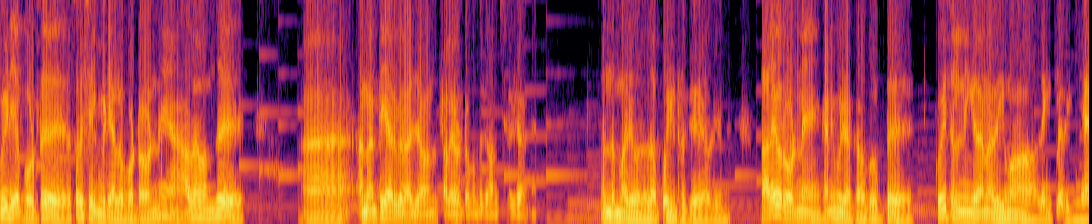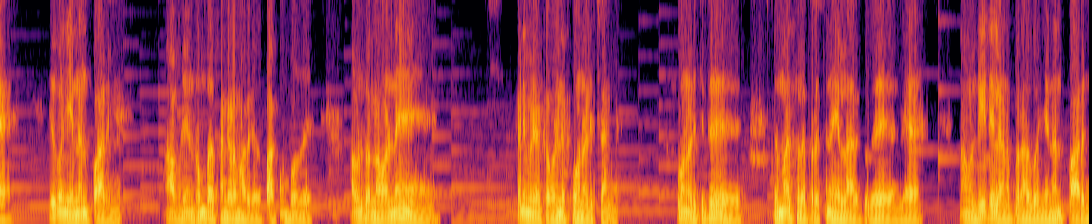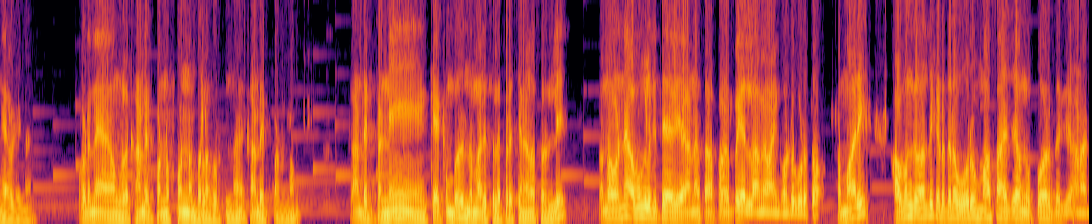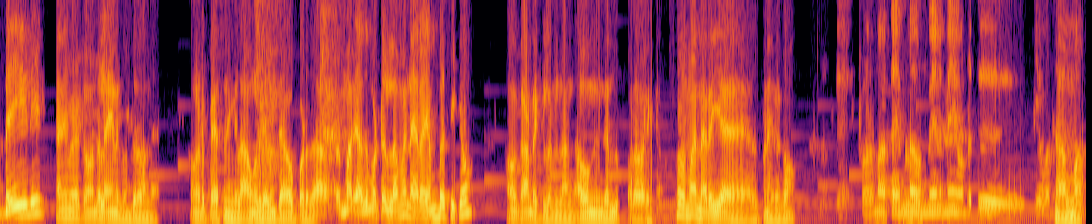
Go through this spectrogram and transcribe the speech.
வீடியோ போட்டு சோஷியல் மீடியாவில் போட்ட உடனே அதை வந்து அண்ணன் டிஆர்பி ராஜா வந்து தலைவர்கிட்ட கொண்டு காமிச்சிருக்காங்க. ஸோ இந்த மாதிரி ஒரு இதாக போயிட்டுருக்கு அப்படின்னு. தலைவர் உடனே கனிமொழி அக்காவை கூப்பிட்டு குவைத்தில் நீங்கள் தானே அதிகமாக லிங்க்ல இருக்கீங்க? இது கொஞ்சம் என்னன்னு பாருங்க. அப்படின்னு ரொம்ப சங்கடமாக இருக்குது. பார்க்கும்போது அப்படின்னு சொன்ன உடனே கனிமிழக்க உடனே ஃபோன் அடித்தாங்க ஃபோன் அடிச்சுட்டு இந்த மாதிரி சில பிரச்சனைகள்லாம் இருக்குது அங்கே. நான் உங்களுக்கு டீட்டெயில் அனுப்புகிறேன் அது கொஞ்சம் என்னன்னு பாருங்க அப்படின்னா உடனே அவங்கள காண்டாக்ட் பண்ண ஃபோன் நம்பர்லாம் கொடுத்துருந்தாங்க. காண்டாக்ட் பண்ணோம். காண்டாக்ட் பண்ணி கேட்கும்போது இந்த மாதிரி சில பிரச்சனைலாம் சொல்லி சொன்ன உடனே அவங்களுக்கு தேவையான சாப்பாடு போய் எல்லாமே வாங்கி கொண்டு கொடுத்தோம். இந்த மாதிரி அவங்க வந்து கிட்டத்தட்ட ஒரு மாசம் ஆச்சு அவங்க போறதுக்கு. ஆனா டெய்லி கனிமேக்க வந்து லைனுக்கு வந்துருவாங்க. அவங்ககிட்ட பேசுனீங்களா? அவங்களுக்கு எதுவும் தேவைப்படுதா? அது மாதிரி அது மட்டும் இல்லாம நிறைய எம்பசிக்கும் அவங்க காண்டாக்ட்ல இருந்தாங்க. அவங்க இங்க இருந்து போற வரைக்கும். ஸோ அது மாதிரி நிறைய இது பண்ணியிருக்கோம். ஓகே கொரோனா டைம்ல உண்மையிலுமே வந்துட்டு ஆமா.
